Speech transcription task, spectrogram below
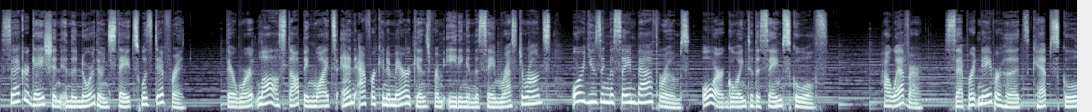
Segregation in the northern states was different. There weren't laws stopping whites and African Americans from eating in the same restaurants or using the same bathrooms or going to the same schools. However, separate neighborhoods kept schools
